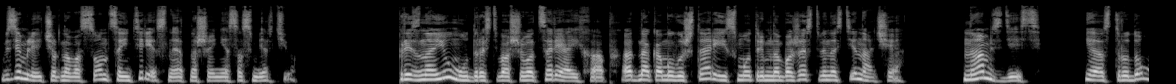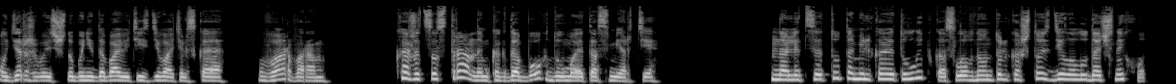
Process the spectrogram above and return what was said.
В земле Черного Солнца интересные отношения со смертью. Признаю мудрость вашего царя, Ихаб, однако мы в Иштарии смотрим на божественность иначе. Нам здесь. Я с трудом удерживаюсь, чтобы не добавить издевательское «варварам». Кажется странным, когда Бог думает о смерти. На лице Тута мелькает улыбка, словно он только что сделал удачный ход.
